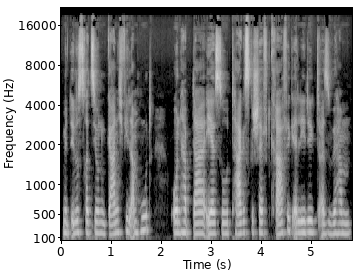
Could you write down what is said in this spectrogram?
mit Illustration gar nicht viel am Hut und habe da eher so Tagesgeschäft Grafik erledigt. Also wir haben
